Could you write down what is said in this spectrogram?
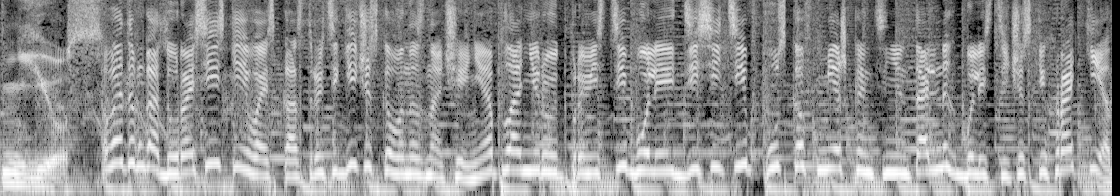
News. В этом году российские войска стратегического назначения планируют провести более 10 пусков межконтинентальных баллистических ракет.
